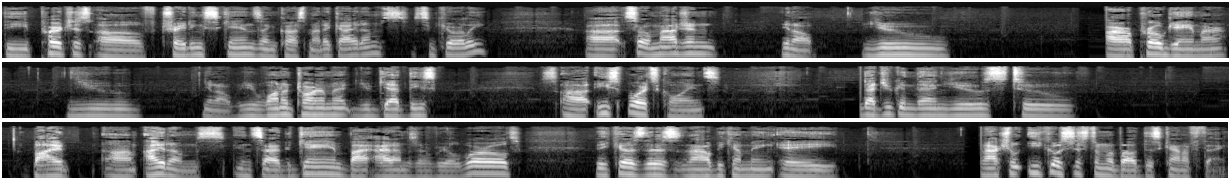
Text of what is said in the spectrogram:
the purchase of trading skins and cosmetic items securely. Uh, so imagine, you know, you are a pro gamer, you, you know, you won a tournament, you get these uh, esports coins, that you can then use to buy um, items inside the game, buy items in real world, because this is now becoming a an actual ecosystem about this kind of thing.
